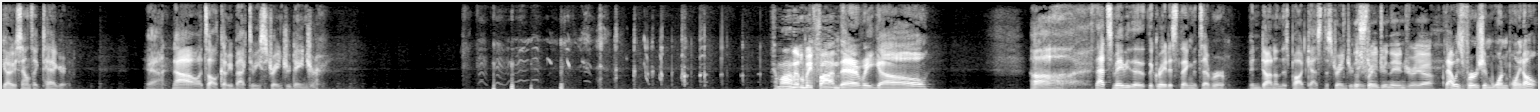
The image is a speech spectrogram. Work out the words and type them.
guy who sounds like Taggart. Yeah, now it's all coming back to me. Stranger danger. Come on, it'll be fun. There we go. Ah, that's maybe the, the greatest thing that's ever been done on this podcast, the stranger The danger. stranger in the injury, yeah. That was version 1.0.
